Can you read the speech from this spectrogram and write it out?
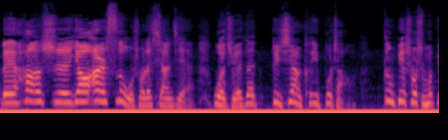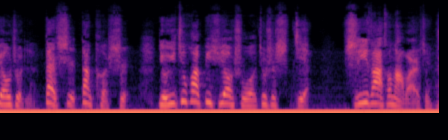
尾号是幺二四五说了，香姐，我觉得对象可以不找，更别说什么标准了。但是，但可是有一句话必须要说，就是姐，十一咱俩上哪玩去？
